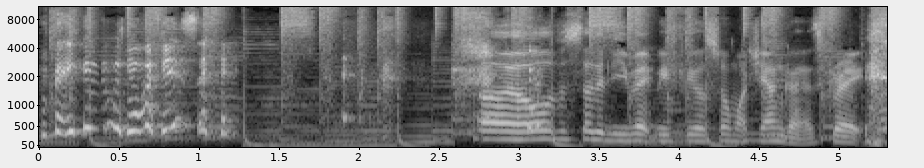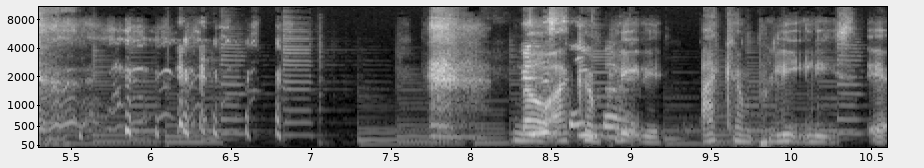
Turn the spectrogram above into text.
What is it? oh, all of a sudden you make me feel so much younger. It's great. no, I boat. completely, I completely eh,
